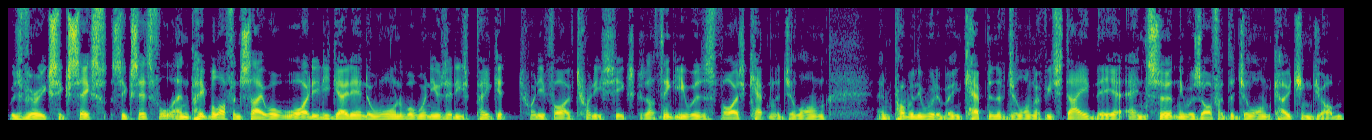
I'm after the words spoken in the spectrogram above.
was very success, successful. And people often say, well, why did he go down to Warrnambool when he was at his peak at 25, 26? Because I think he was vice captain of Geelong and probably would have been captain of Geelong if he stayed there and certainly was offered the Geelong coaching job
